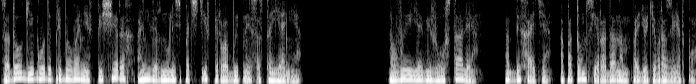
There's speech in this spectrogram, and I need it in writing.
За долгие годы пребывания в пещерах они вернулись почти в первобытное состояние. Но вы, я вижу, устали. Отдыхайте, а потом с Яроданом пойдете в разведку.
